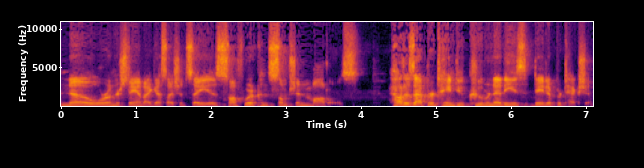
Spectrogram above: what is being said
know or understand, I guess I should say, is software consumption models. How does that pertain to Kubernetes data protection?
